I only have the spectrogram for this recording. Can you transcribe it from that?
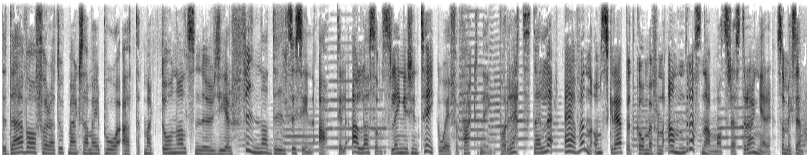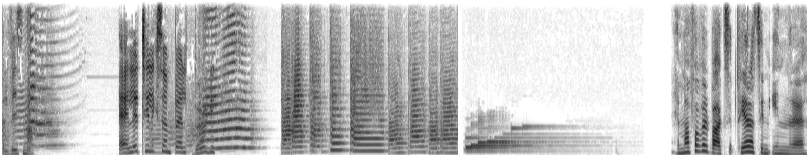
Det där var för att uppmärksamma er på att McDonalds nu ger fina deals i sin app till alla som slänger sin takeaway förpackning på rätt ställe. Även om skräpet kommer från andra snabbmatsrestauranger som exempelvis Ma... Eller till exempel Burger... Man får väl bara acceptera sin inre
